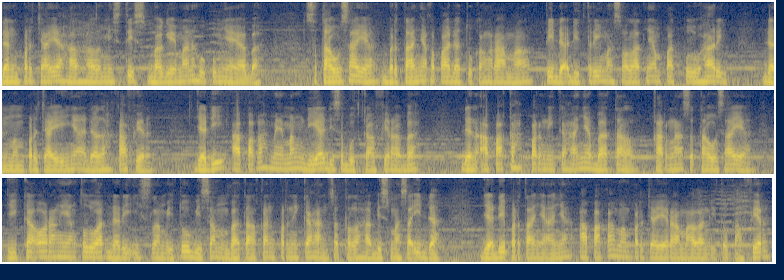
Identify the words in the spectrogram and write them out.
dan percaya hal-hal mistis, bagaimana hukumnya ya, Abah? Setahu saya, bertanya kepada tukang ramal tidak diterima sholatnya 40 hari dan mempercayainya adalah kafir. Jadi, apakah memang dia disebut kafir, Abah? Dan apakah pernikahannya batal? Karena setahu saya, jika orang yang keluar dari Islam itu bisa membatalkan pernikahan setelah habis masa idah. Jadi pertanyaannya, apakah mempercayai ramalan itu kafir?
